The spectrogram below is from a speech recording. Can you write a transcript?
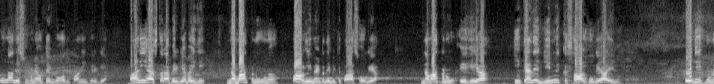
ਉਹਨਾਂ ਦੇ ਸੁਪਨਿਆਂ ਉੱਤੇ ਬਹੁਤ ਪਾਣੀ ਫਿਰ ਗਿਆ। ਪਾਣੀ ਇਸ ਤਰ੍ਹਾਂ ਫਿਰ ਗਿਆ ਬਾਈ ਜੀ, ਨਵਾਂ ਕਾਨੂੰਨ ਪਾਰਲੀਮੈਂਟ ਦੇ ਵਿੱਚ ਪਾਸ ਹੋ ਗਿਆ। ਨਵਾਂ ਕਾਨੂੰਨ ਇਹ ਆ ਕਿ ਕਹਿੰਦੇ ਜਿਹਨੂੰ 1 ਸਾਲ ਹੋ ਗਿਆ ਆਏ ਨੂੰ ਉਹਦੀ ਹੁਣ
